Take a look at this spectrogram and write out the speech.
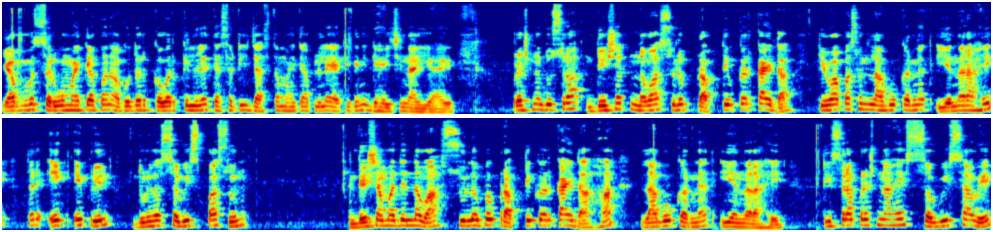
याबाबत सर्व माहिती आपण अगोदर कवर केलेली आहे. त्यासाठी जास्त माहिती आपल्याला या ठिकाणी घ्यायची नाही आहे. प्रश्न दुसरा देशात नवा सुलभ प्राप्तिकर कायदा केव्हापासून लागू करण्यात येणार आहे? तर एक एप्रिल दोन हजार सव्वीसपासून देशामध्ये नवा सुलभ प्राप्तिकर कायदा हा लागू करण्यात येणार आहे. तिसरा प्रश्न आहे सव्वीसावे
